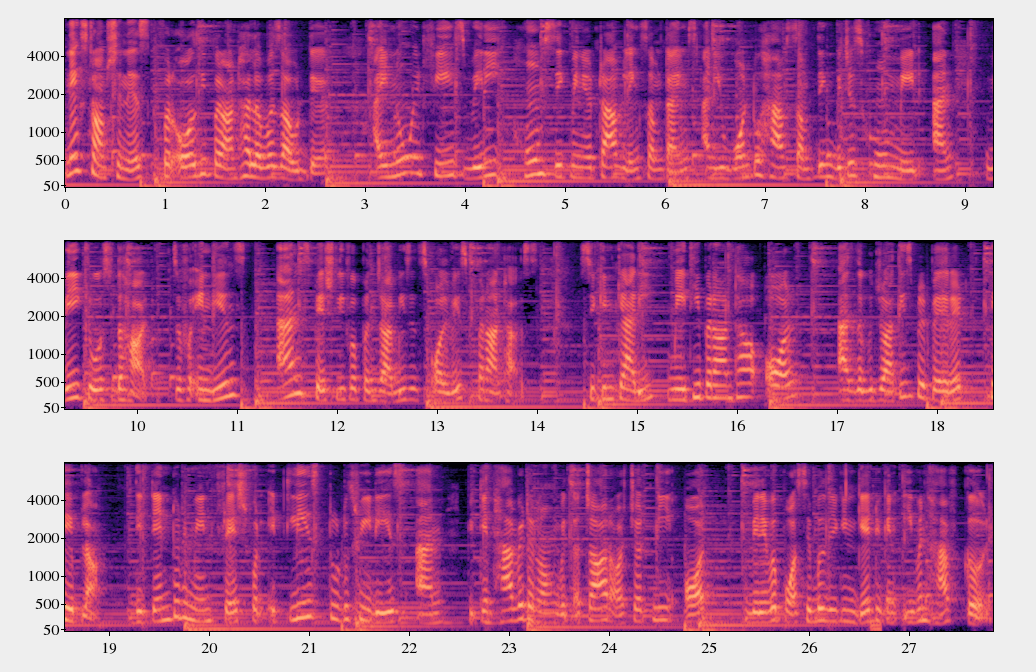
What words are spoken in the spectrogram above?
Next option is for all the parantha lovers out there. I know it feels very homesick when you're traveling sometimes and you want to have something which is homemade and very close to the heart. So for Indians and especially for Punjabis, it's always paranthas. So you can carry methi parantha or as the Gujaratis prepare it, thepla. They tend to remain fresh for at least 2 to 3 days and you can have it along with achar or chutney or wherever possible you can get you can even have curd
